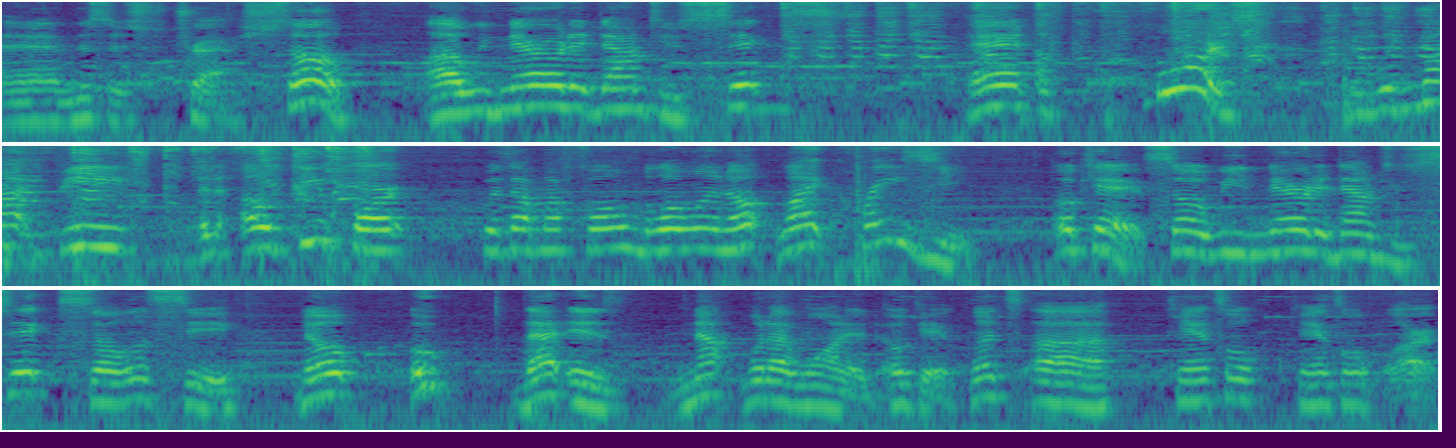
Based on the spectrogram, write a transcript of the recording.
and this is trash. So, uh, we've narrowed it down to six. And, of course, it would not be an LP part without my phone blowing up like crazy. Okay, so we narrowed it down to six, so let's see. Nope. Oh, that is not what I wanted. Okay, let's, uh, cancel, cancel. Alright.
